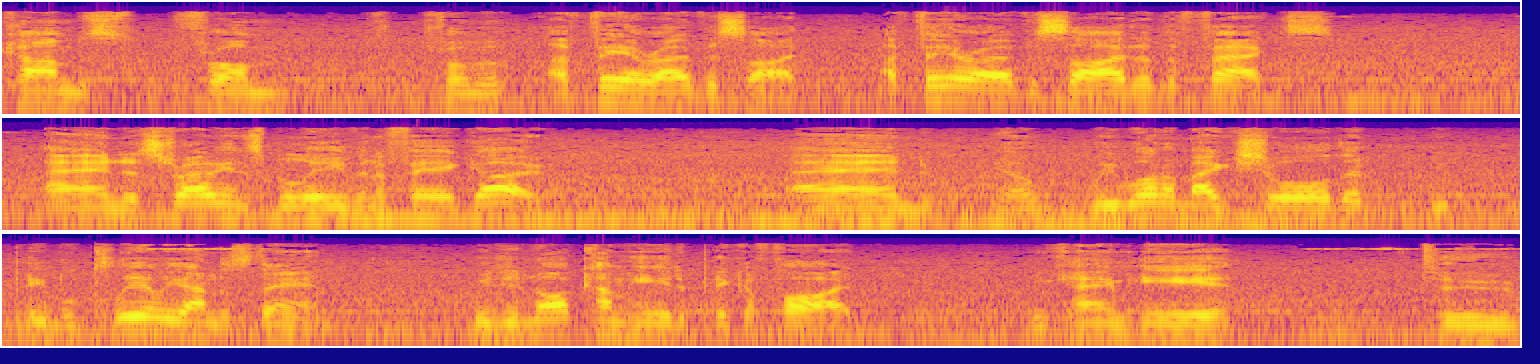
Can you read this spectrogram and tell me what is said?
comes from, from a fair oversight, a fair oversight of the facts, and Australians believe in a fair go. And you know, we want to make sure that people clearly understand we did not come here to pick a fight. We came here to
